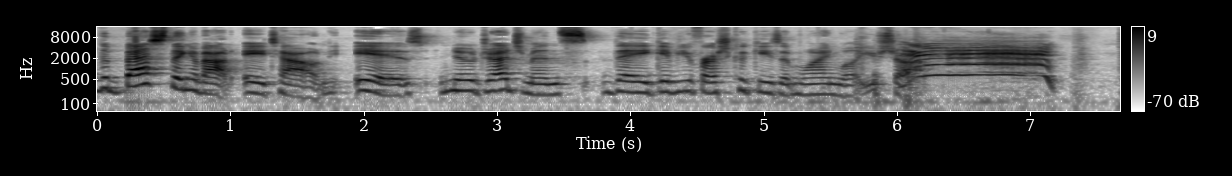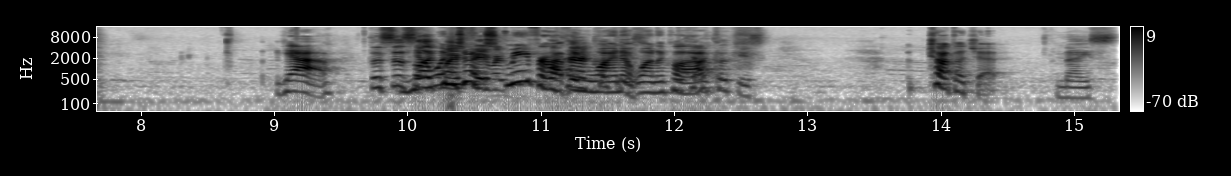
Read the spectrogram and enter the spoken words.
the best thing about A Town is no judgments. They give you fresh cookies and wine while you shop. Yeah, This is No like one my judged favorite. me for What having wine at cookies? one What kind o'clock. of cookies? chocolate chip. Nice.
